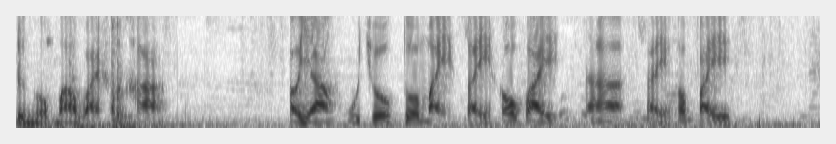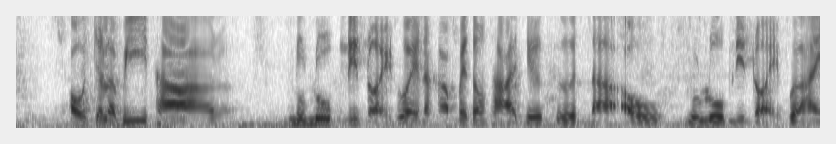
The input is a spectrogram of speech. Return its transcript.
ดึงออกมาไว้ข้างๆ เอายางหูโชคตัวใหม่ใส่เข้าไปนะฮะใส่เข้าไป เอาจระบีทารูปๆนิดหน่อยด้วยนะครับ ไม่ต้องทาเยอะเกินนะ เอารูปๆนิดหน่อยเพื่อให้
